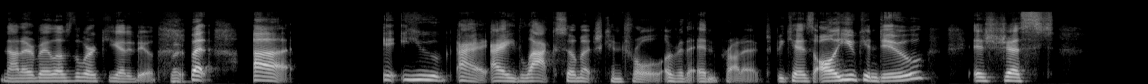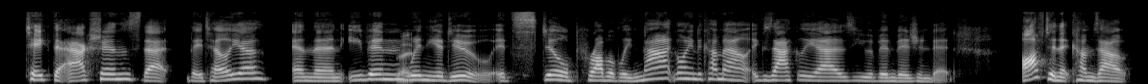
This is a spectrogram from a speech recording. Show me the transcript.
Not everybody loves the work you got to do. Right. But uh it, you I I lack so much control over the end product because all you can do is just take the actions that they tell you and then even Right. when you do it's still probably not going to come out exactly as you have envisioned it often it comes out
